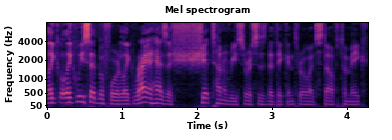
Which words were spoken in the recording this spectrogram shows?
like like we said before, like Riot has a shit ton of resources that they can throw at stuff to make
